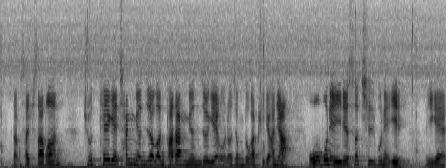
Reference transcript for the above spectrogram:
그 다음 44번 주택의 창면적은 바닥 면적의 어느 정도가 필요하냐? 5분의 1에서 7분의 1. 이게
